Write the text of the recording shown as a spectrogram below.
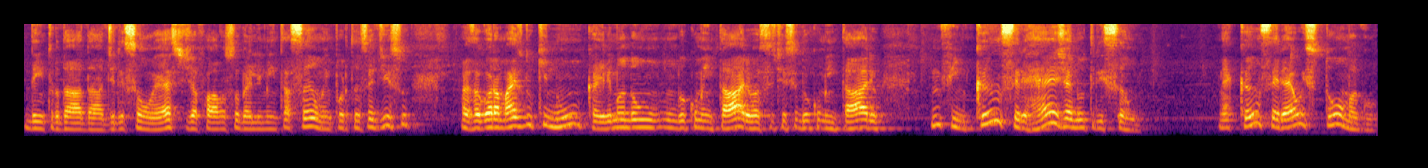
dentro da, da direção oeste, já falava sobre alimentação, a importância disso, mas agora mais do que nunca, ele mandou um, um documentário, eu assisti esse documentário. Enfim, câncer rege a nutrição. Né? Câncer é o estômago.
